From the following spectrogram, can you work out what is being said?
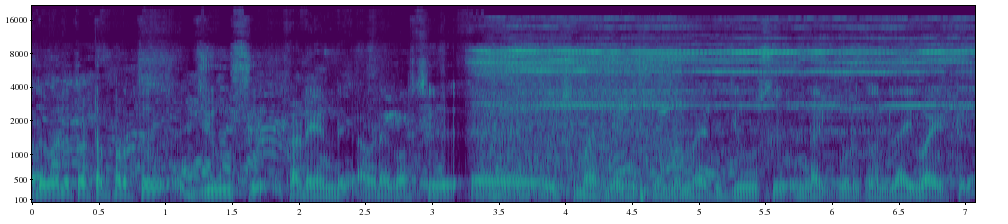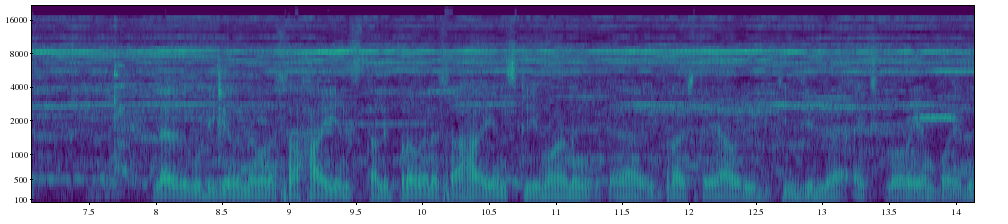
അതുപോലെ തൊട്ടപ്പുറത്ത് ജ്യൂസ് കടയുണ്ട്. അവിടെ കുറച്ച് ഏച്ചുമാർ ലേഡീസ് നന്നായിട്ട് ജ്യൂസ് ഉണ്ടാക്കി കൊടുക്കുന്നുണ്ട് ലൈവായിട്ട് എല്ലാവരും കുടിക്കുന്നുണ്ട് നമ്മളെ സഹായൻസ് തളിപ്രമേല സഹായൻസ് ടീമാണ് ഇപ്രാവശ്യത്തെ ആ ഒരു ഇടുക്കി ജില്ല എക്സ്പ്ലോർ ചെയ്യാൻ പോയത്.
